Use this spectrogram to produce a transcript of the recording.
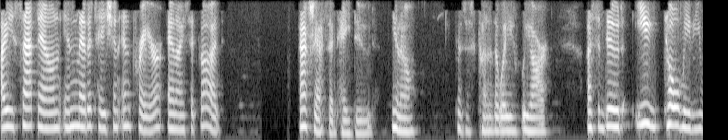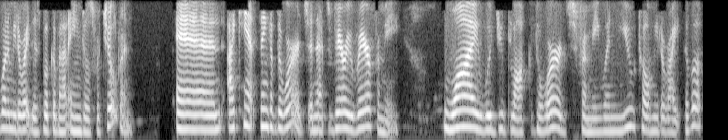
I sat down in meditation and prayer and I said, God, actually I said, hey, dude, you know, because it's kind of the way we are. I said, dude, you told me that you wanted me to write this book about angels for children. And I can't think of the words, and that's very rare for me. Why would you block the words from me when you told me to write the book?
